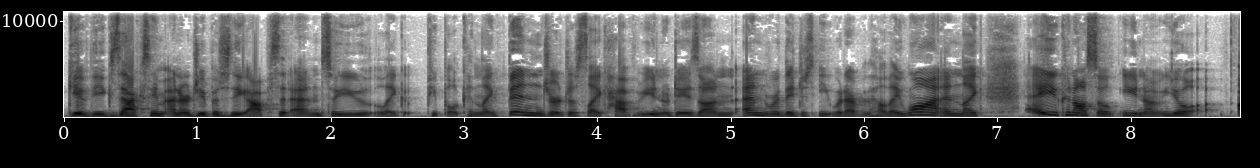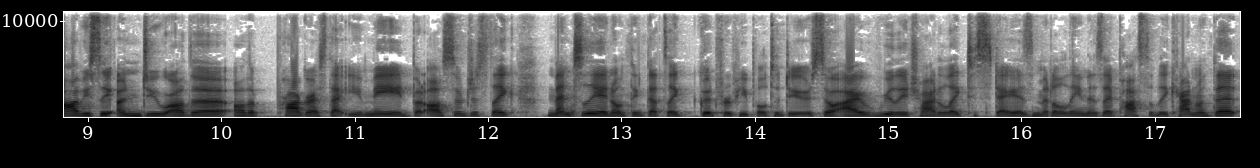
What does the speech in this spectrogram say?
give the exact same energy but to the opposite end. So you like people can like binge or just like have you know days on end where they just eat whatever the hell they want. And like hey you can also you know you'll obviously undo all the all the progress that you made but also just like mentally i don't think that's like good for people to do. So i really try to like to stay as middle lane as i possibly can with it.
